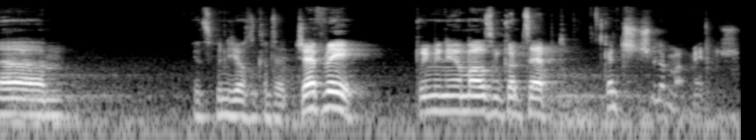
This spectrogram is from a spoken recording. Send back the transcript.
Ähm, jetzt bin ich aus dem Konzept. Jeffrey, bring mich nicht mal aus dem Konzept. Ganz schlimmer Mensch.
